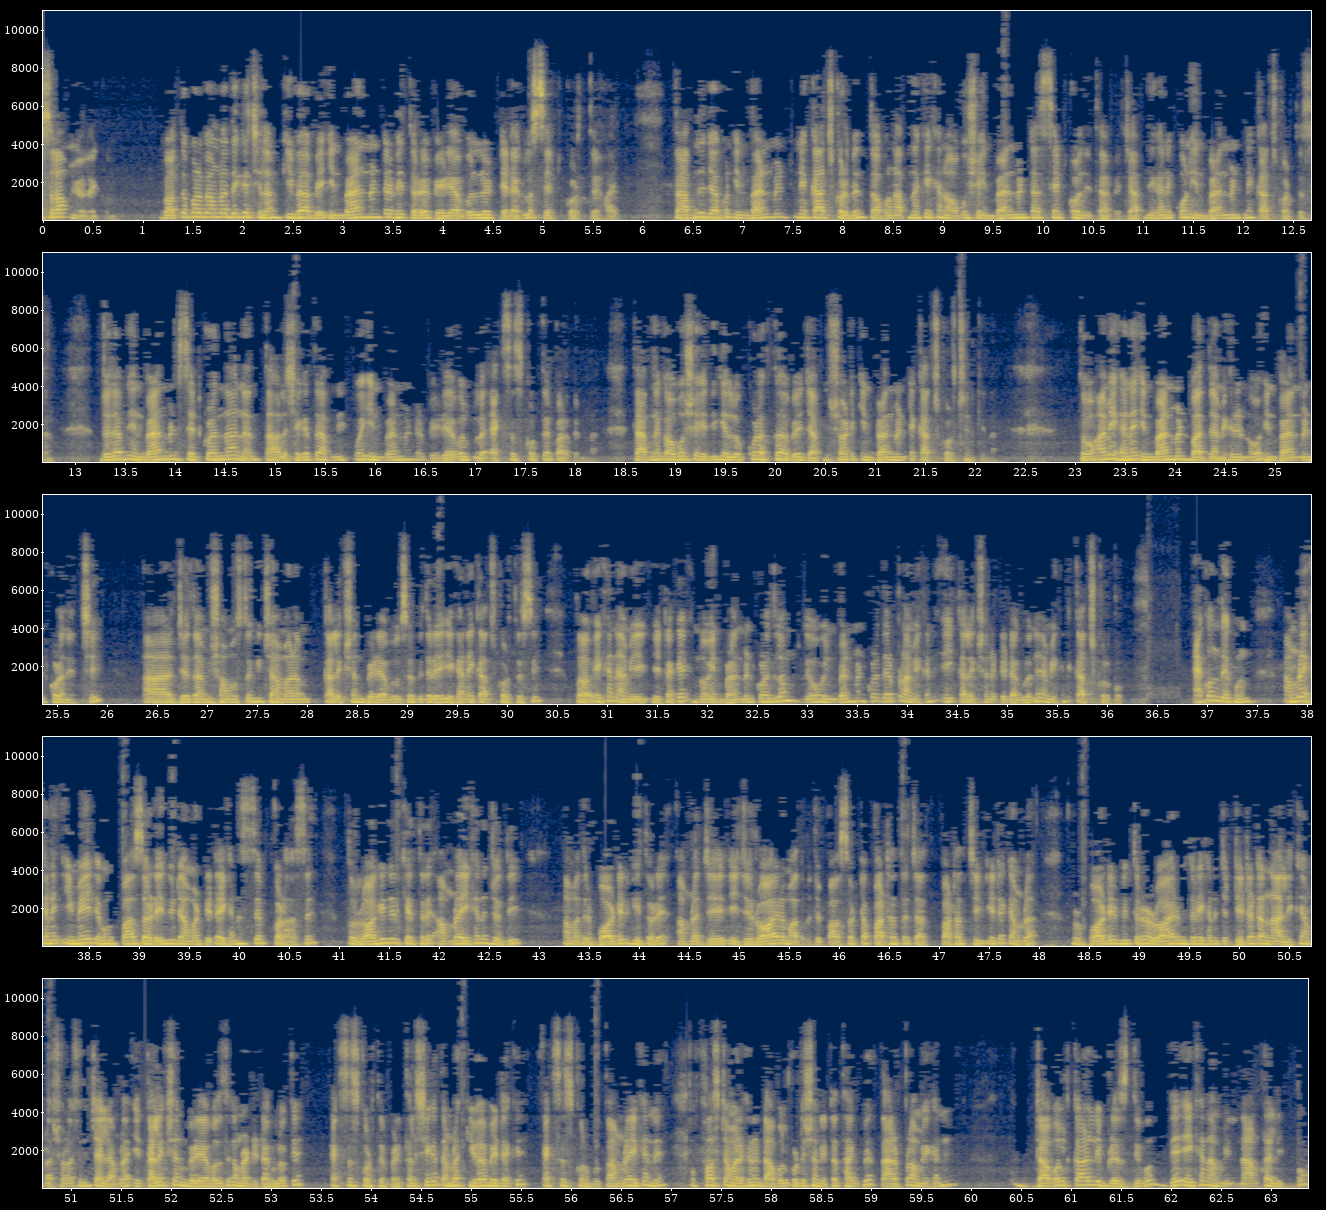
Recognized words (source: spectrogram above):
আসসালামু আলাইকুম। গত পর্বে আমরা দেখেছিলাম কীভাবে এনভায়রনমেন্টের ভিতরে ভেরিয়েবলের ডেটাগুলো সেট করতে হয়। তো আপনি যখন এনভায়রনমেন্ট নিয়ে কাজ করবেন, তখন আপনাকে এখানে অবশ্যই এনভায়রনমেন্টটা সেট করে নিতে হবে যে আপনি এখানে কোন এনভায়রনমেন্ট নিয়ে কাজ করতেছেন। যদি আপনি এনভায়রনমেন্ট সেট করে না নেন, তাহলে সেক্ষেত্রে আপনি ওই এনভায়রনমেন্টের ভেরিয়েবলগুলো অ্যাক্সেস করতে পারবেন না। তাই আপনাকে অবশ্যই এদিকে লক্ষ্য রাখতে হবে যে আপনি সঠিক এনভায়রনমেন্টে কাজ করছেন কিনা। তো আমি এখানে এনভায়রনমেন্ট বাদ দিয়ে আমি এখানে নো এনভায়রনমেন্ট করে নিচ্ছি। আর যেহেতু আমি সমস্ত কিছু আমার কালেকশন ভেরিয়েবলসের ভিতরে এখানে কাজ করতেছি, তো এখানে আমি এটাকে নো এনভায়রনমেন্ট করে দিলাম। নো এনভায়রনমেন্ট করে দেওয়ার পর আমি এখানে এই কালেকশনের ডেটাগুলো নিয়ে আমি এখানে কাজ করব। এখন দেখুন, আমরা এখানে ইমেইল এবং পাসওয়ার্ড এই দুইটা আমার ডেটা এখানে সেভ করা আছে। তো লগ ইনের ক্ষেত্রে আমরা এখানে যদি আমাদের বডির ভিতরে আমরা যে, এই যে র এর মাধ্যমে যে পাসওয়ার্ডটা পাঠাতে পাঠাচ্ছি, এটাকে আমরা বডির ভিতরে র এর ভিতরে এখানে যে ডেটাটা না লিখে আমরা সরাসরি চাইলে আমরা এই কালেকশন ভেরিয়েবল থেকে আমরা ডেটাগুলোকে অ্যাক্সেস করতে পারি। তাহলে সেক্ষেত্রে আমরা কীভাবে এটাকে অ্যাক্সেস করব? তো আমরা এখানে ফার্স্ট আমার এখানে ডাবল কোটেশন এটা থাকবে, তারপর আমি এখানে ডাবল কার্লি ব্রেস দিব, দিয়ে এখানে আমি নামটা লিখব,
